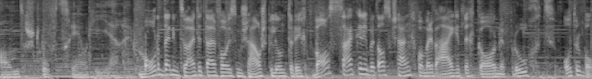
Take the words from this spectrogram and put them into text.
anders darauf zu reagieren. Morgen dann im zweiten Teil von unserem Schauspielunterricht. Was sagen über das Geschenk, das man eben eigentlich gar nicht braucht oder will?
